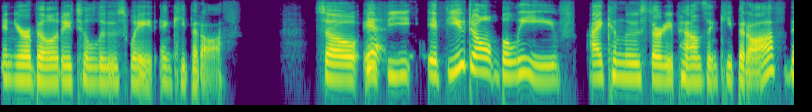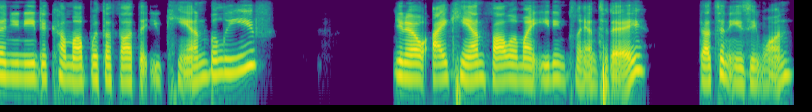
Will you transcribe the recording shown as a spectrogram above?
in your ability to lose weight and keep it off. So if you if you don't believe I can lose 30 pounds and keep it off, then you need to come up with a thought that you can believe. You know, I can follow my eating plan today. That's an easy one.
